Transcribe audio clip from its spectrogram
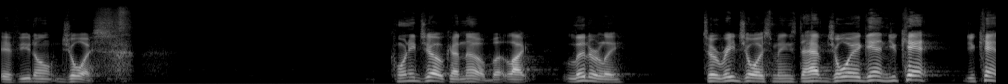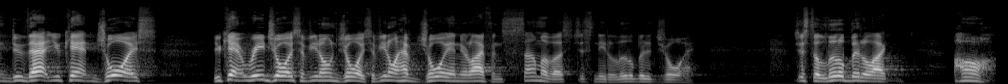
if you don't joyce. Corny joke, I know, but like literally, to rejoice means to have joy again. You can't, you can't do that. You can't joyce. You can't rejoice if you don't joyce, if you don't have joy in your life. And some of us just need a little bit of joy. Just a little bit of like, oh,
